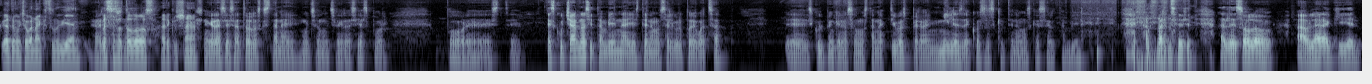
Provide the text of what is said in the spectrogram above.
Cuídate mucho, Vana, que estés muy bien. gracias a todos. Hare Krishna. Gracias a todos los que están ahí. Muchas, muchas gracias por, por eh, este, escucharnos y también ahí tenemos el grupo de WhatsApp eh, disculpen que no somos tan activos, pero hay miles de cosas que tenemos que hacer también. Aparte de, solo hablar aquí en,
